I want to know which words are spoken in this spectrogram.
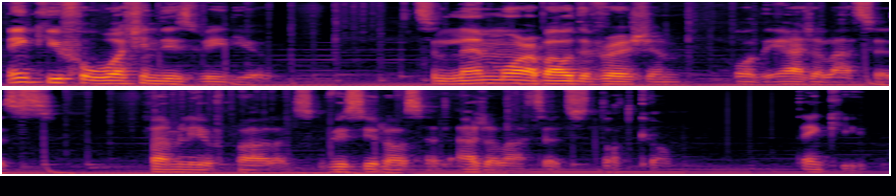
Thank you for watching this video. To learn more about the version or the AgileAssets family of products, visit us at agileassets.com. Thank you.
